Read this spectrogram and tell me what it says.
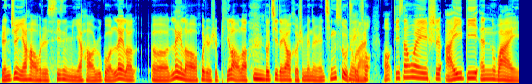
任俊也好，或者 season 也好，如果累了。 呃，累了或者是疲劳了，嗯，都记得要和身边的人倾诉出来。好，第三位是 I B N Y，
